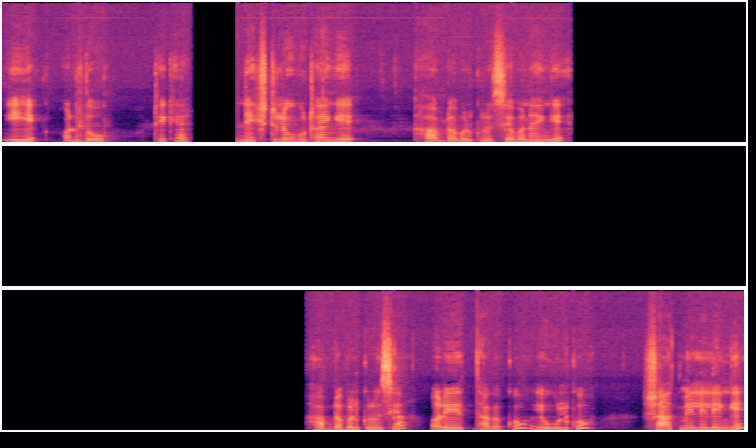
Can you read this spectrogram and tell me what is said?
एक और दो। ठीक है, नेक्स्ट लूप उठाएँगे, हाफ़ डबल क्रोशिया बनाएँगे। हाफ़ डबल क्रोशिया और ये धागा को, ये ऊल को साथ में ले लेंगे।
